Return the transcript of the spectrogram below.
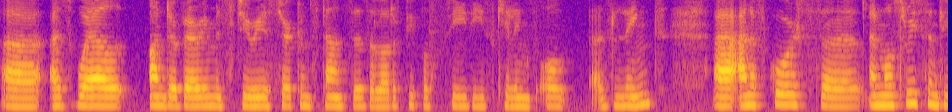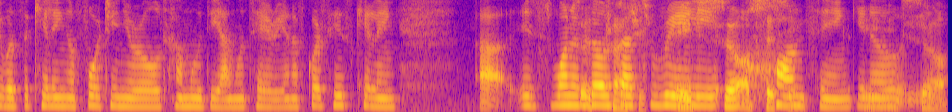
uh, as well under very mysterious circumstances. A lot of people see these killings all as linked. Uh, and of course, uh, and most recently was the killing of 14 year old Hamoudi Al Mutairi. And of course, his killing. Uh, is one so of those tragic. that's really so haunting. You know, so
